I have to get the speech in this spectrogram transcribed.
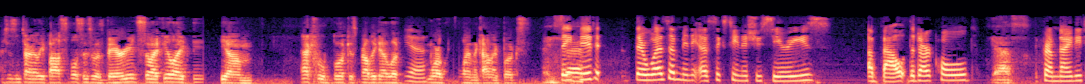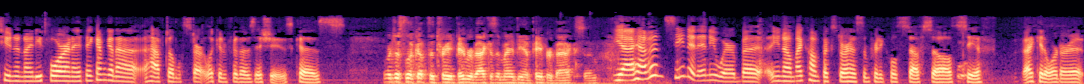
which is entirely possible since it was buried. So I feel like the, the um, actual book is probably going to look Yeah. more like the one in the comic books. They, They did. There was a mini a 16 issue series about the Darkhold Yes. from 92 to 94, and I think I'm gonna have to start looking for those issues because Or just look up the trade paperback because it might be a paperback. So yeah, I haven't seen it anywhere, but you know my comic book store has some pretty cool stuff, so I'll see if, if I could order it.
